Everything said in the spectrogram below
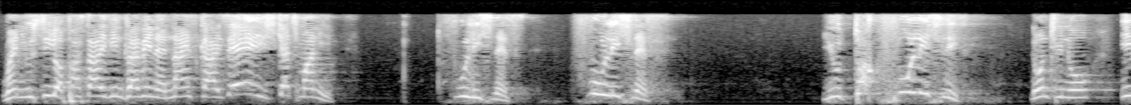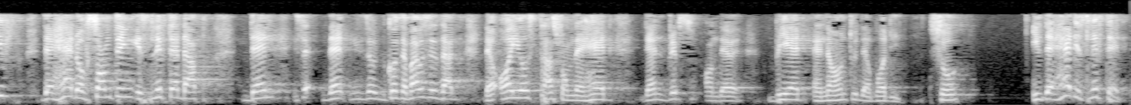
When you see your pastor even driving a nice car, you say, hey, it's church money. Foolishness. Foolishness. You talk foolishly. Don't you know if the head of something is lifted up, then, then because the Bible says that the oil starts from the head, then drips on the beard and onto the body. So, if the head is lifted,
